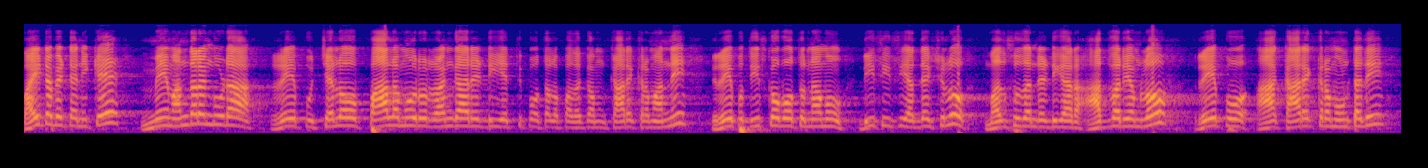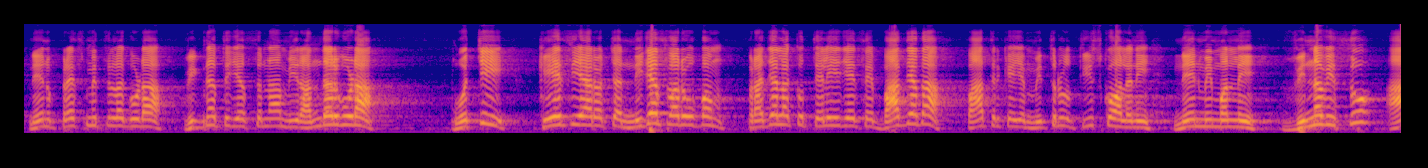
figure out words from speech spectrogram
బయట పెట్టనికే మేమందరం కూడా రేపు చెలో పాలమూరు రంగారెడ్డి ఎత్తిపోతల పథకం కార్యక్రమాన్ని రేపు తీసుకోబోతున్నాము. డిసిసి అధ్యక్షులు మధుసూదన్ రెడ్డి గారి ఆధ్వర్యంలో రేపు ఆ కార్యక్రమం ఉంటుంది. నేను ప్రెస్ మిత్రులకు కూడా విజ్ఞప్తి చేస్తున్నా మీరందరూ కూడా వచ్చి కేసీఆర్ వచ్చే నిజ స్వరూపం ప్రజలకు తెలియజేసే బాధ్యత పాత్రికేయ మిత్రులు తీసుకోవాలని నేను మిమ్మల్ని విన్నవిస్తూ ఆ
